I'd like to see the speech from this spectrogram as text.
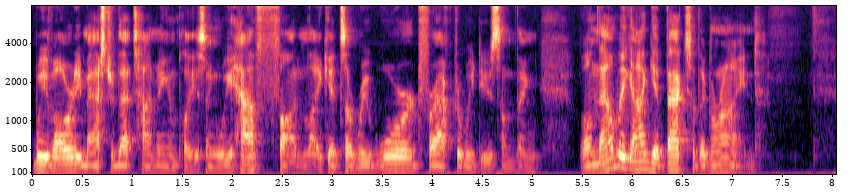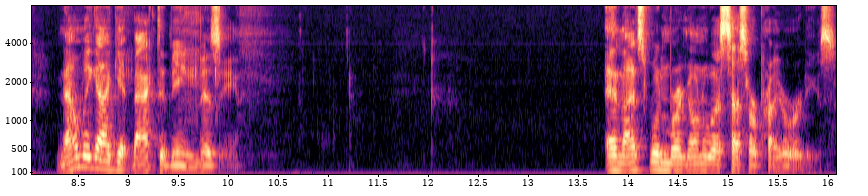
we've already mastered that timing and placing. We have fun, like it's a reward for after we do something. Well, now we got to get back to the grind. Now we got to get back to being busy. And that's when we're going to assess our priorities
